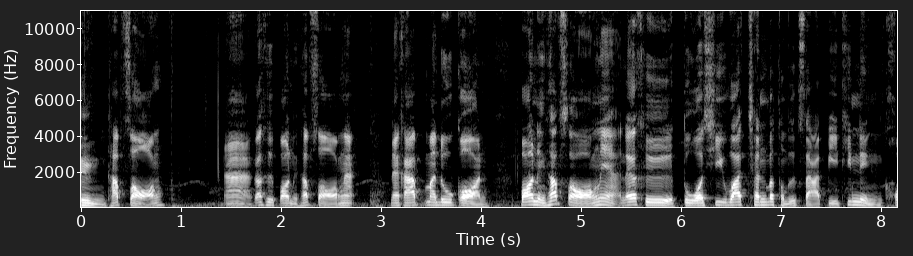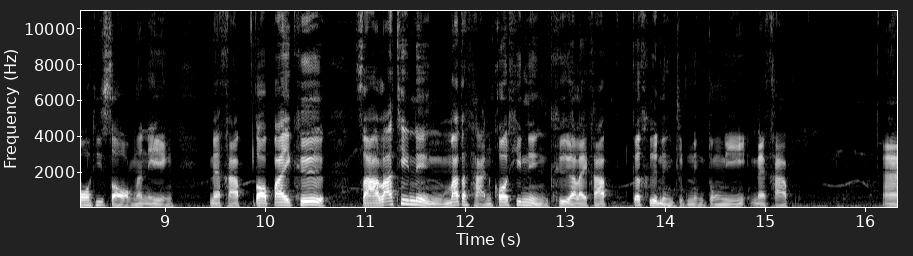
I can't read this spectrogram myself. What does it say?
1ทับ2อ่าก็คือป1ทับ2อะนะครับมาดูก่อนป1ทับ2เนี่ยนั่นก็คือตัวชี้วัดชั้นประถมศึกษาปีที่ 1 ข้อที่ 2 นั่นเองนะครับต่อไปคือสาระที่ 1 มาตรฐานข้อที่ 1 คืออะไรครับ ก็คือ 1.1 ตรงนี้นะครับอ่า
